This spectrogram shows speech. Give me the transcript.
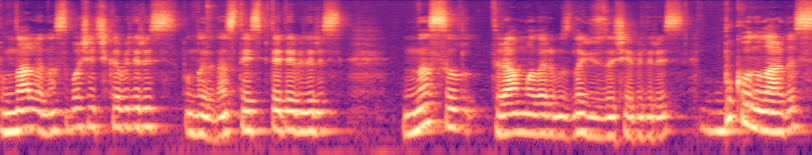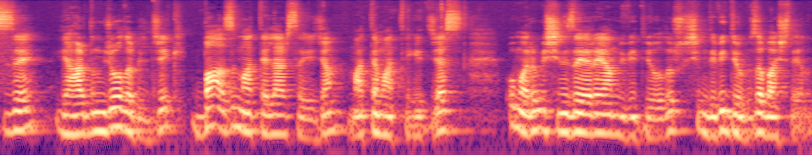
bunlarla nasıl başa çıkabiliriz? Bunları nasıl tespit edebiliriz? Nasıl travmalarımızla yüzleşebiliriz? Bu konularda size yardımcı olabilecek bazı maddeler sayacağım. Madde madde gideceğiz. Umarım işinize yarayan bir video olur. Şimdi videomuza başlayalım.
